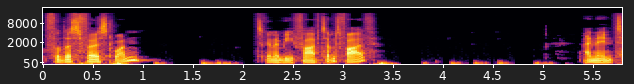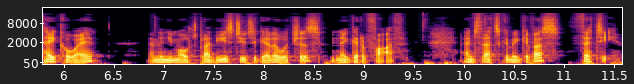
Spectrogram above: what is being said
for this first one, it's going to be 5 times 5. And then take away. And then you multiply these two together, which is negative 5. And so that's going to give us 30.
